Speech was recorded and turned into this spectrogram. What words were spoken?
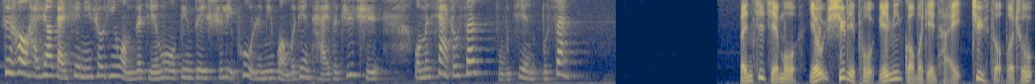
最后还是要感谢您收听我们的节目，并对十里铺人民广播电台的支持。我们下周三不见不散。本期节目由十里铺人民广播电台制作播出。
